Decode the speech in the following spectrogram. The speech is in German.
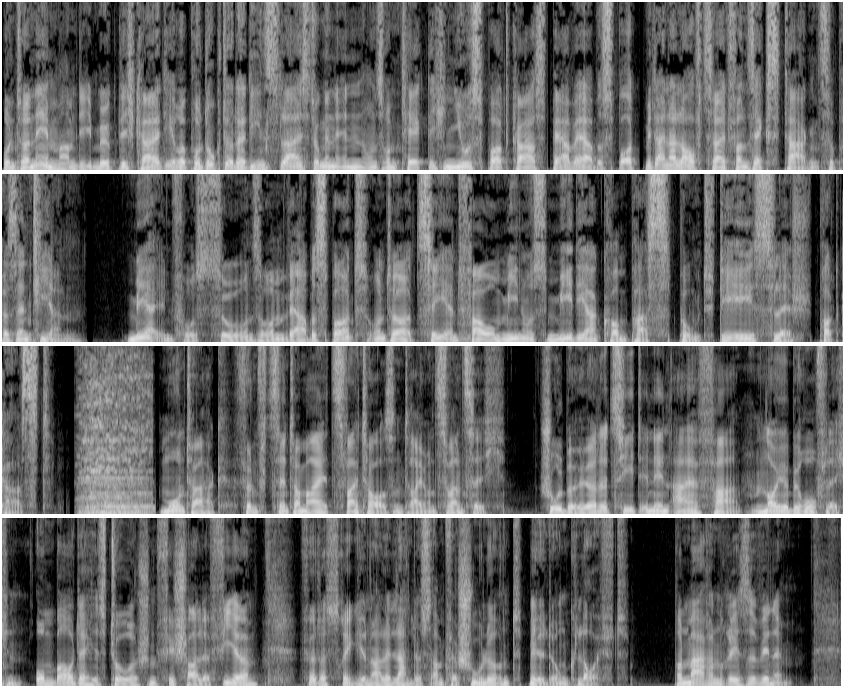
Unternehmen haben die Möglichkeit, ihre Produkte oder Dienstleistungen in unserem täglichen News-Podcast per Werbespot mit einer Laufzeit von sechs Tagen zu präsentieren. Mehr Infos zu unserem Werbespot unter cnv-mediakompass.de slash podcast. Montag, 15. Mai 2023. Schulbehörde zieht in den AFH neue Büroflächen, Umbau der historischen Fischhalle 4 für das regionale Landesamt für Schule und Bildung läuft. Von Maren Rese-Winne.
